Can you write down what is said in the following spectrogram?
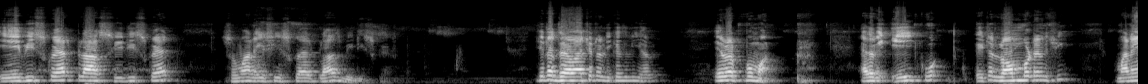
A B square plus CD square সমান AC square plus BD square দেওয়া আছে, এটা লিখে দিলেই হবে। এবার প্রমাণ। এবার এই এটা লম্ব টেনেছি মানে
